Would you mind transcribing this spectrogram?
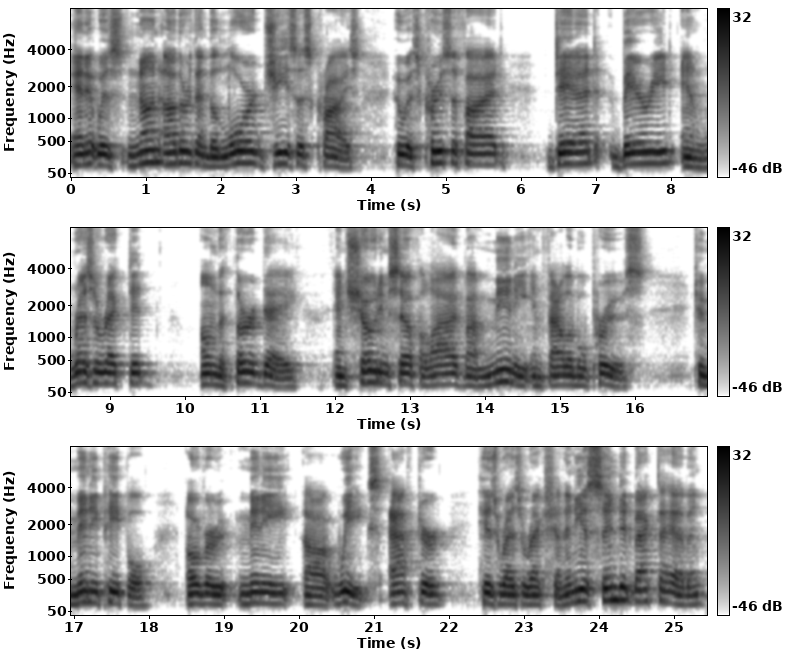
and it was none other than the Lord Jesus Christ, who was crucified, dead, buried, and resurrected on the third day, and showed himself alive by many infallible proofs to many people over many uh, weeks after his resurrection. And he ascended back to heaven,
